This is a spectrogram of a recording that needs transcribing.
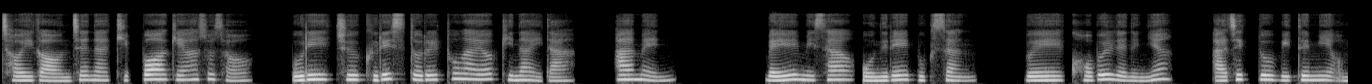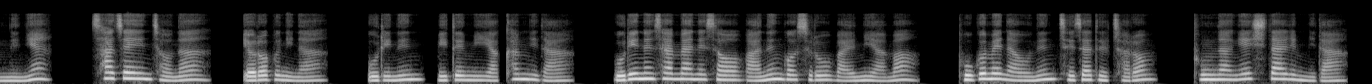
저희가 언제나 기뻐하게 하소서 우리 주 그리스도를 통하여 비나이다. 아멘. 매일 미사 오늘의 묵상. 왜 겁을 내느냐? 아직도 믿음이 없느냐? 사제인 저나 여러분이나 우리는 믿음이 약합니다. 우리는 삶 안에서 많은 것으로 말미암아 복음에 나오는 제자들처럼 풍랑에 시달립니다.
